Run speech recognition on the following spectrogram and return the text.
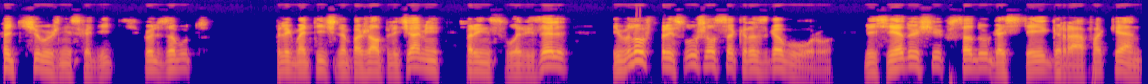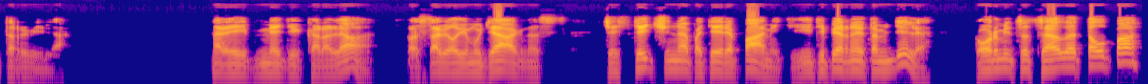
отчего ж не сходить, коль зовут. Флегматично пожал плечами принц Флоризель и вновь прислушался к разговору, беседующих в саду гостей графа Кентервилля. Рейб-медик короля поставил ему диагноз частичная потеря памяти, и теперь на этом деле кормится целая толпа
